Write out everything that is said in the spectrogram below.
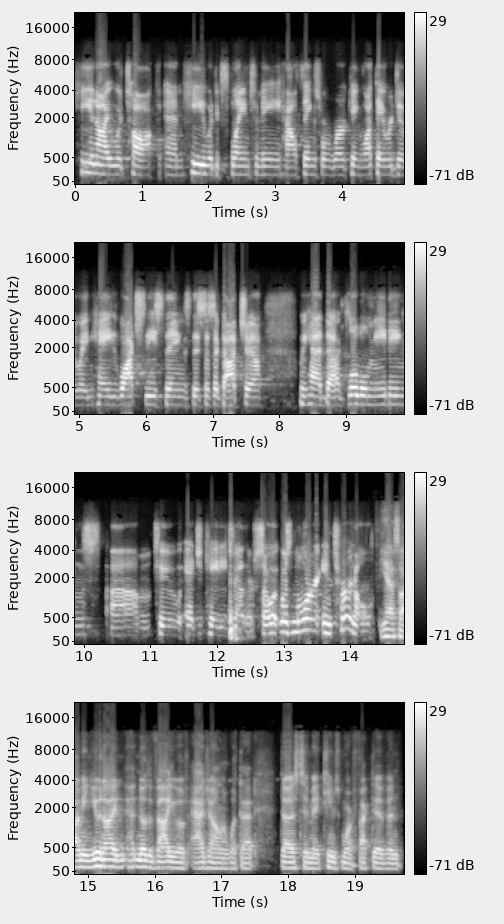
he and I would talk, and he would explain to me how things were working, what they were doing. Hey, watch these things. This is a gotcha. We had uh, global meetings um, to educate each other. So it was more internal. Yeah. So, I mean, you and I know the value of Agile and what that does to make teams more effective. And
